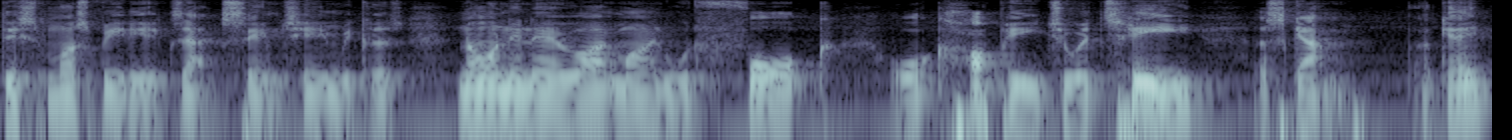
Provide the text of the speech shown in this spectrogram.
this must be the exact same team because no one in their right mind would fork or copy to a T a scam. Okay,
